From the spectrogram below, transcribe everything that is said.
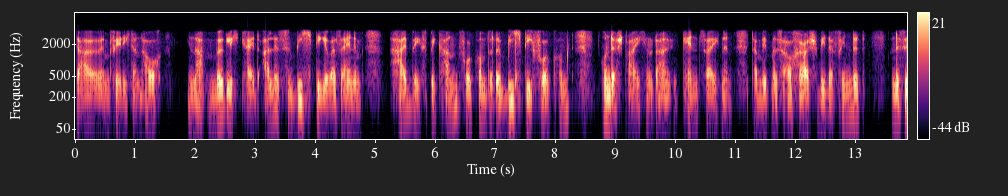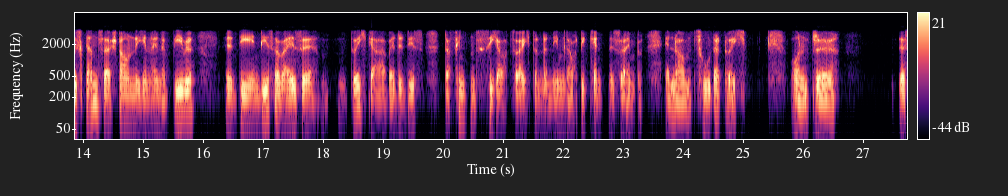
da empfehle ich dann auch nach Möglichkeit alles Wichtige, was einem halbwegs bekannt vorkommt oder wichtig vorkommt, unterstreichen oder kennzeichnen, damit man es auch rasch wiederfindet. Und es ist ganz erstaunlich in einer Bibel, äh, die in dieser Weise durchgearbeitet ist, da finden sie sich auch zurecht und dann nehmen auch die Kenntnisse enorm zu dadurch. Und äh, das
